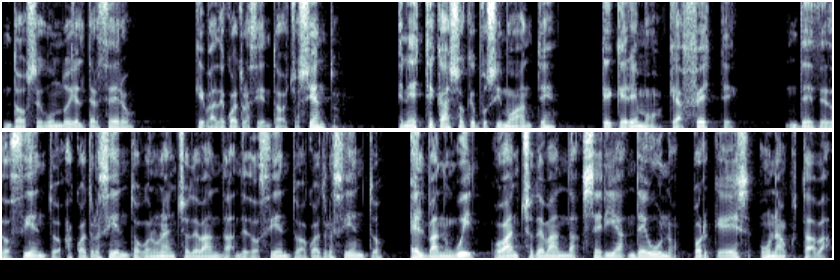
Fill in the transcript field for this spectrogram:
Do segundo y el tercero, que va de 400 a 800. En este caso que pusimos antes, que queremos que afecte desde 200 a 400 con un ancho de banda de 200 a 400, el bandwidth o ancho de banda sería de 1 porque es una octava,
